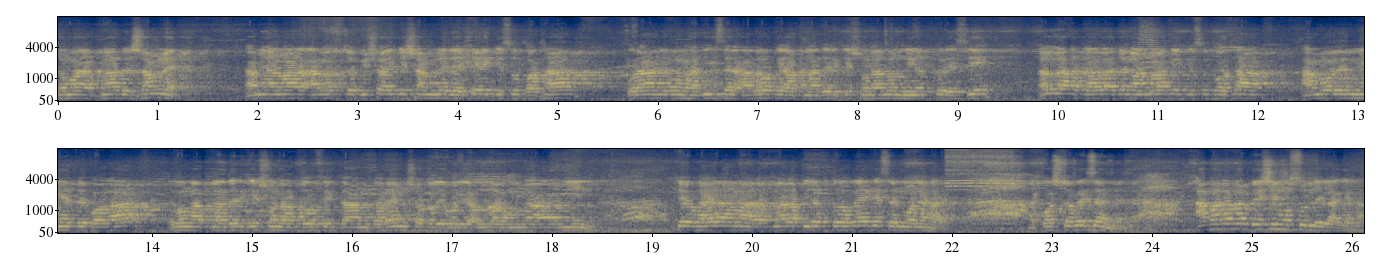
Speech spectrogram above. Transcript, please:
সময় আপনাদের সামনে আমি আমার আলোচ্য বিষয়কে সামনে রেখে কিছু কথা কোরআন এবং হাদিসের আলোকে আপনাদেরকে শোনানোর নিয়ত করেছি। আল্লাহ তাআলা যেন আমাকে কিছু কথা আমলের নিয়তে বলা এবং আপনাদেরকে শোনার তৌফিক দান করেন। সকলে বলি আল্লাহ আমিন। কেউ ভাইরা আমার, আপনারা বিরক্ত হয়ে গেছেন মনে হয়? কষ্ট পেয়েছেন? আমার আবার বেশি মুসল্লি লাগে না।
